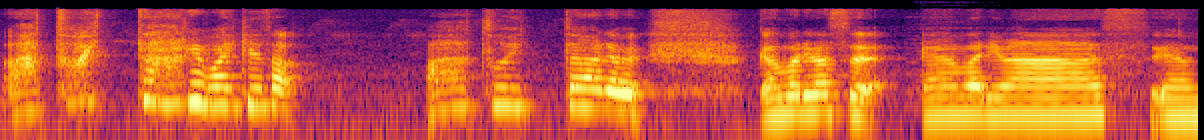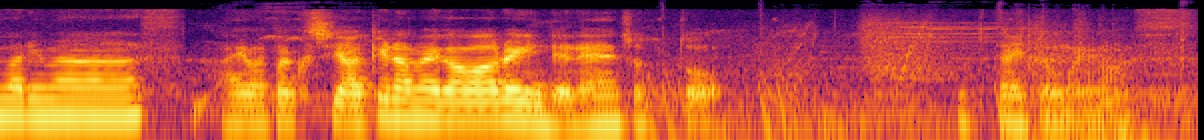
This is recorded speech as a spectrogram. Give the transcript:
あと一旦あればいけた。あと一旦あれば頑張ります頑張ります頑張りますはい私諦めが悪いんでねちょっといきたいと思います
